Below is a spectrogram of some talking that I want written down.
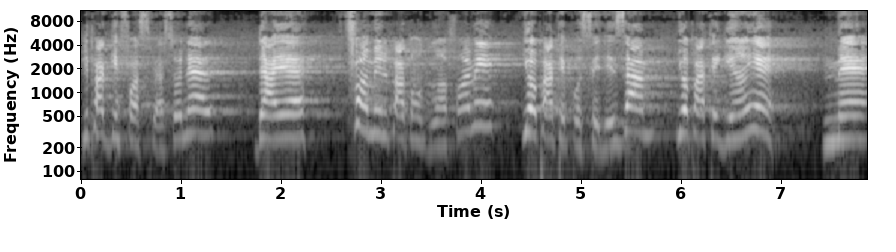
il n'a pas de force personnelle. D'ailleurs, famille pas ton grand famille, il n'a pas de posséder des âmes, il n'a pas de rien. Mais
